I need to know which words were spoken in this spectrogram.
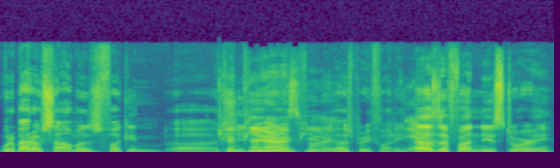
What about Osama's fucking uh, Computer? Oh, that was computer? fun. That was pretty funny. Yeah. That was a fun news story.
